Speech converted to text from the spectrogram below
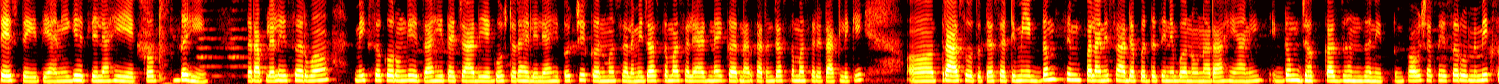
टेस्ट येते. आणि घेतलेली आहे एक कप दही. तर आपल्याला हे सर्व मिक्स करून घ्यायचं आहे. त्याच्या आधी एक गोष्ट राहिलेली आहे तो चिकन मसाला. मी जास्त मसाले ॲड नाही करणार कारण जास्त मसाले टाकले की त्रास होतो. त्यासाठी मी एकदम सिंपल आणि साध्या पद्धतीने बनवणार आहे आणि एकदम झक्का झणझणीत. तुम्ही पाहू शकता हे सर्व मी मिक्स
